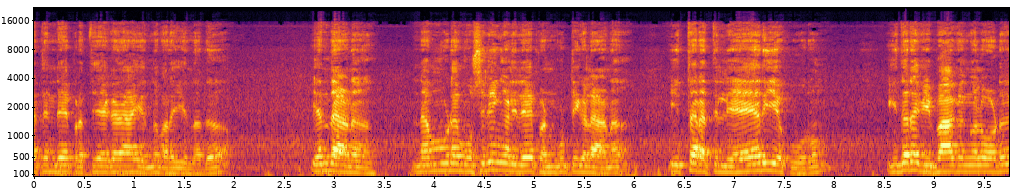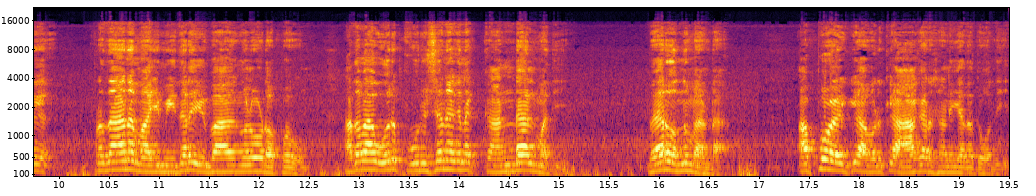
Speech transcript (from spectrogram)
ത്തിന്റെ പ്രത്യേകത എന്ന് പറയുന്നത് എന്താണ്? നമ്മുടെ മുസ്ലിങ്ങളിലെ പെൺകുട്ടികളാണ് ഇത്തരത്തിൽ ഏറിയ കൂറും ഇതര വിഭാഗങ്ങളോട് പ്രധാനമായും ഇതര വിഭാഗങ്ങളോടൊപ്പവും. അഥവാ ഒരു പുരുഷനങ്ങനെ കണ്ടാൽ മതി. വേറെ ഒന്നും വേണ്ട. അപ്പോഴേക്കും അവർക്ക് ആകർഷണീയത തോന്നി.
